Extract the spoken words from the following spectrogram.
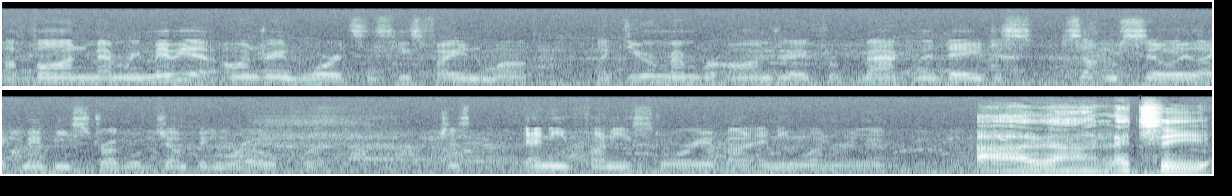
a fond memory, maybe at Andre Ward since he's fighting tomorrow. Like, do you remember Andre from back in the day, just something silly, like maybe he struggled jumping rope or just any funny story about anyone really? Uh, let's see.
